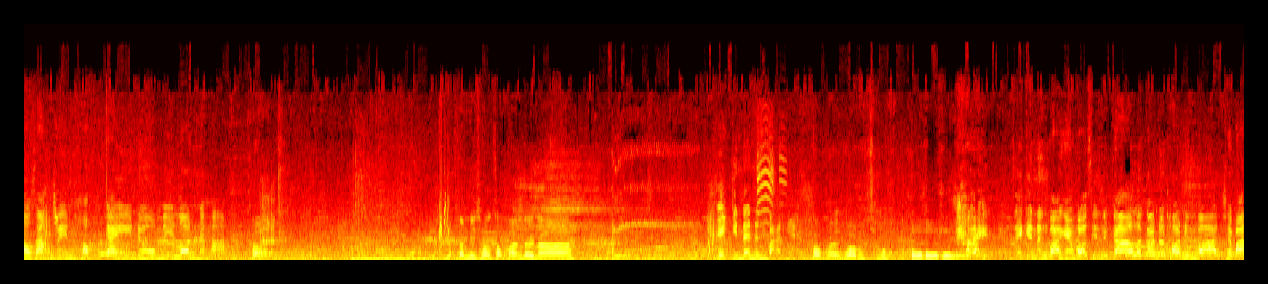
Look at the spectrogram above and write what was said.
เราสั่งเป็นฮอกไกโดเมลอนนะคะค่ะแต่มีช้อนสองอันด้วยนะ เจ๊กินได้1บาทไงเขาให้ช้อนมาสองโอ้โหใช่เจ๊กิน1บาทไงเพราะ49 แล้วก็เนื้อทอน1บาทใช่ปะ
